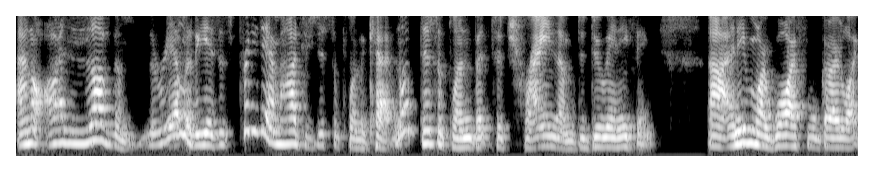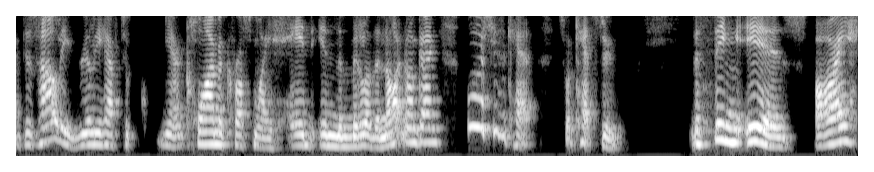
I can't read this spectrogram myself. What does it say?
and I love them. The reality is, it's pretty damn hard to discipline a cat, not discipline, but to train them to do anything. Uh, and even my wife will go like, "Does Harley really have to, you know, climb across my head in the middle of the night?" And I'm going, "Well, she's a cat. It's what cats do." The thing is, I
